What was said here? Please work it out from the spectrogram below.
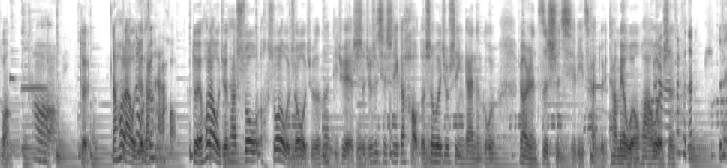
况。哦，对。那后来我觉得他还好。对，后来我觉得他说说了我之后，我觉得那的确也是，就是其实一个好的社会就是应该能够让人自食其力才对。他没有文化或者是他可能对，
